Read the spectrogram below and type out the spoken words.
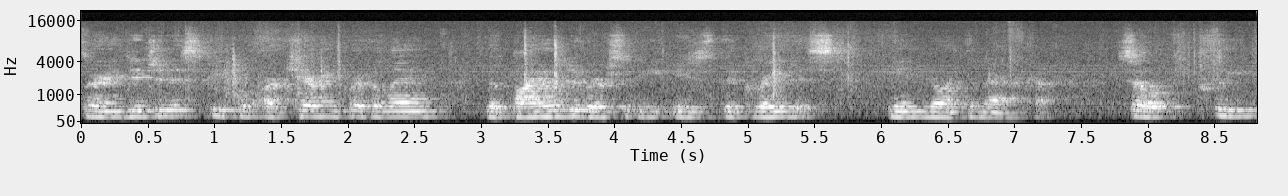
where indigenous people are caring for the land, the biodiversity is the greatest in North America. So please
